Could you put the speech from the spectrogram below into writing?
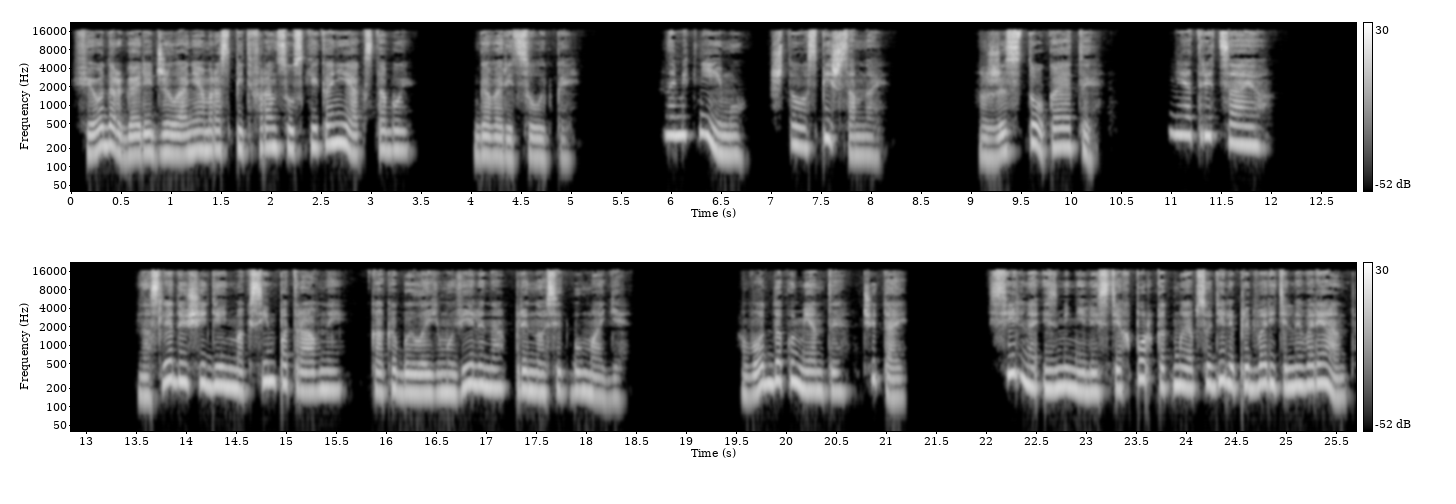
«Фёдор горит желанием распить французский коньяк с тобой», — говорит с улыбкой. «Намекни ему, что спишь со мной». «Жестокая ты». «Не отрицаю», на следующий день Максим Потравный, как и было ему велено, приносит бумаги. Вот документы, читай. Сильно изменились с тех пор, как мы обсудили предварительный вариант?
